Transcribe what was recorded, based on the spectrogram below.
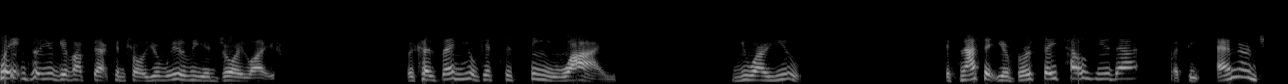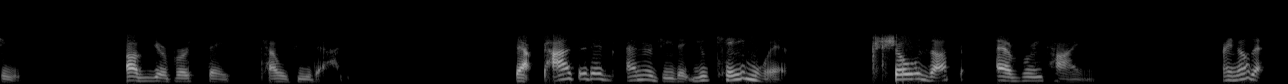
Wait until you give up that control. You'll really enjoy life. Because then you'll get to see why you are you. It's not that your birthday tells you that, but the energy of your birthday tells you that. That positive energy that you came with shows up every time. I know that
